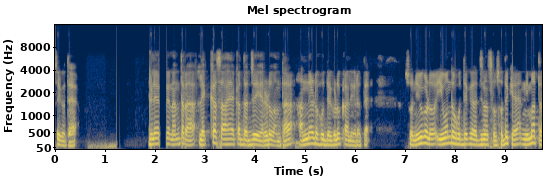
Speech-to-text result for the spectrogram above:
ಸಿಗುತ್ತೆ. ಗೆಳೆಯರ, ನಂತರ ಲೆಕ್ಕ ಸಹಾಯಕ ದರ್ಜೆ ಎರಡು ಅಂತ ಹನ್ನೆರಡು ಹುದ್ದೆಗಳು ಖಾಲಿ ಇರುತ್ತೆ. ಸೊ ನೀವುಗಳು ಈ ಒಂದು ಹುದ್ದೆಗೆ ಅರ್ಜಿನ ಸಲ್ಲಿಸೋದಕ್ಕೆ ನಿಮ್ಮ ಹತ್ರ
